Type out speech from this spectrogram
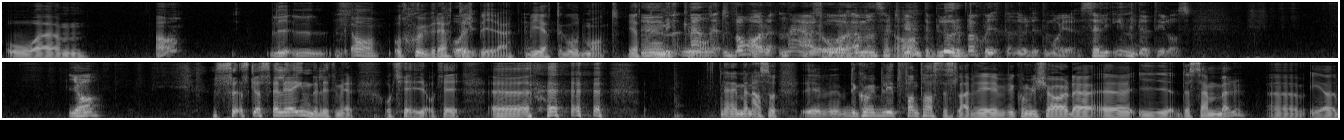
och ehm, ja, ja, och sju rätters blir det. Det blir jättegod mat, jättemycket Eh, men mat. var, när Så, och ja, men, så här, vi ja. vill inte blurba skiten nu lite Moje. Sälj in det till oss. Ja, Ska jag sälja in det lite mer? Okej, okej. Eh, Nej men alltså, eh, det kommer bli ett fantastiskt live. Vi kommer ju köra det eh, i december, eh, är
